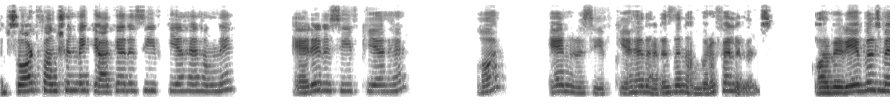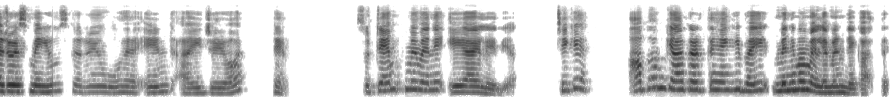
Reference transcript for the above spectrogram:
अब सॉर्ट फ़ंक्शन में क्या क्या रिसीव किया है हमने? एरे रिसीव किया है और एन रिसीव किया है that is the number of elements और वेरिएबल्स में जो इसमें यूज़ कर रही हूँ वो है इंट आई जे और टेम्प सो टेम्प में मैंने ए आई ले लिया, ठीक है? अब हम क्या करते हैं कि भाई मिनिमम एलिमेंट निकालते हैं।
